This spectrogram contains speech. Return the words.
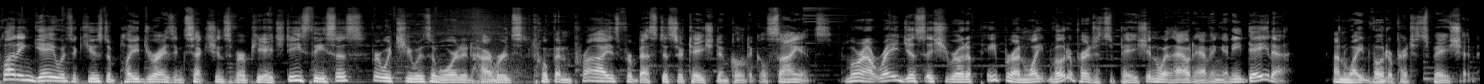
Claudine Gay was accused of plagiarizing sections of her PhD thesis, for which she was awarded Harvard's Toppan Prize for Best Dissertation in Political Science. More outrageous is she wrote a paper on white voter participation without having any data on white voter participation.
